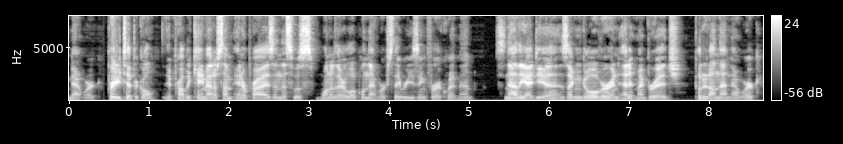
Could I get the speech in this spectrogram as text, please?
network. Pretty typical. It probably came out of some enterprise and this was one of their local networks they were using for equipment. So now the idea is I can go over and edit my bridge, put it on that network,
